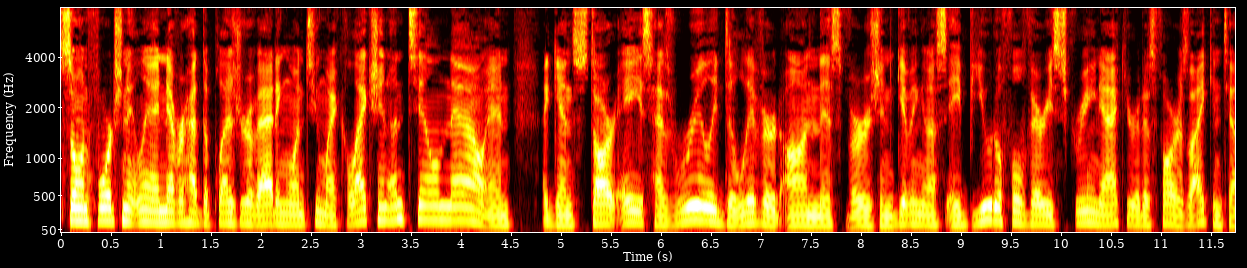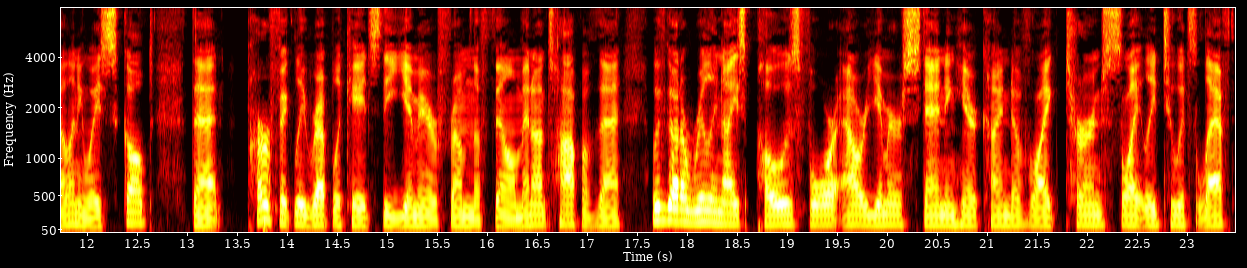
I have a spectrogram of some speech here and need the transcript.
So unfortunately, I never had the pleasure of adding one to my collection until now. And again, Star Ace has really delivered on this version, giving us a beautiful, very screen accurate, as far as I can tell anyway, sculpt that perfectly replicates the Ymir from the film. And on top of that, we've got a really nice pose for our Ymir standing here kind of like turned slightly to its left,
